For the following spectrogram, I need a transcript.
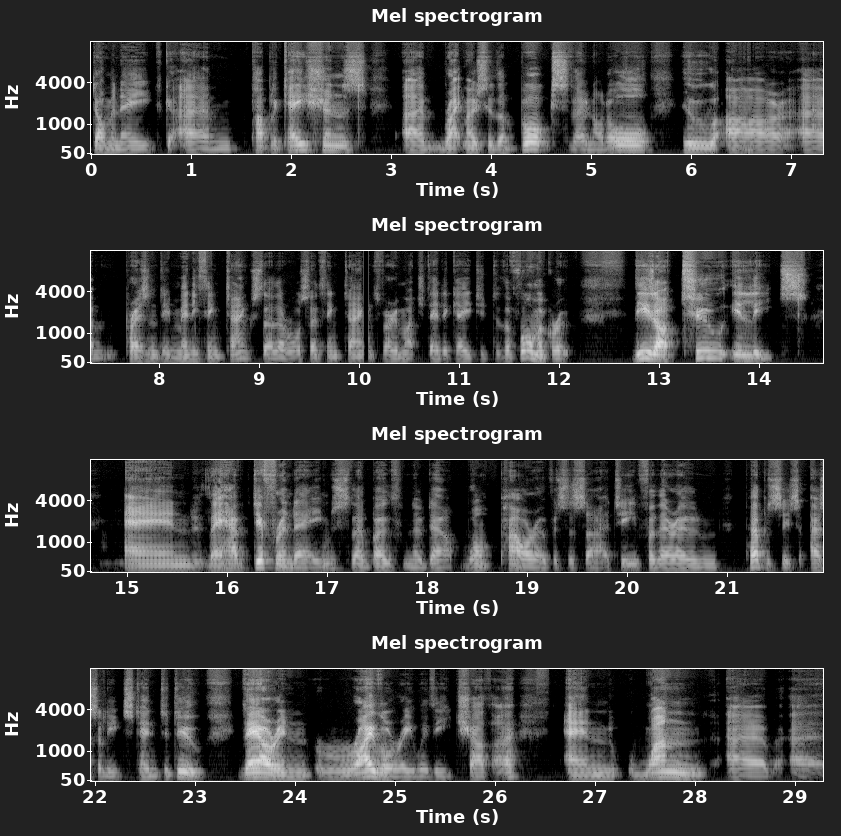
dominate um, publications, uh, write most of the books, though not all, who are um, present in many think tanks, though there are also think tanks very much dedicated to the former group. These are two elites, and they have different aims, though both, no doubt, want power over society for their own purposes, as elites tend to do. They are in rivalry with each other, and one uh, uh,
